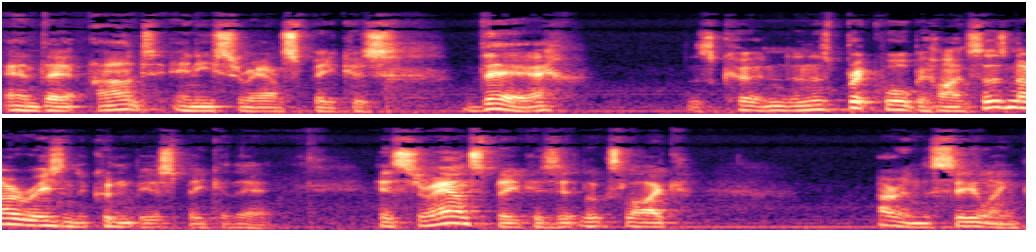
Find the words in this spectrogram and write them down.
and there aren't any surround speakers there there's curtain and there's brick wall behind, so there's no reason there couldn't be a speaker there. His surround speakers, it looks like, are in the ceiling.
